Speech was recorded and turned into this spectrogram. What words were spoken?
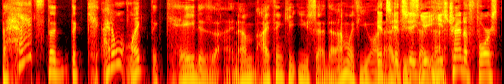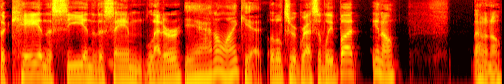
The hats, the the K- I don't like the K design. I'm, I think you, you said that. I'm with you on it's that. it's you said he's trying to force the K and the C into the same letter yeah, I don't like it. a little too aggressively, but you know, I don't know.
